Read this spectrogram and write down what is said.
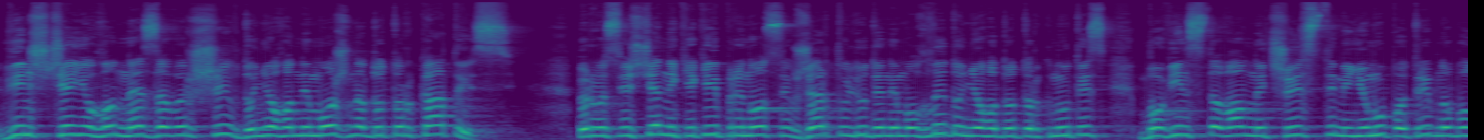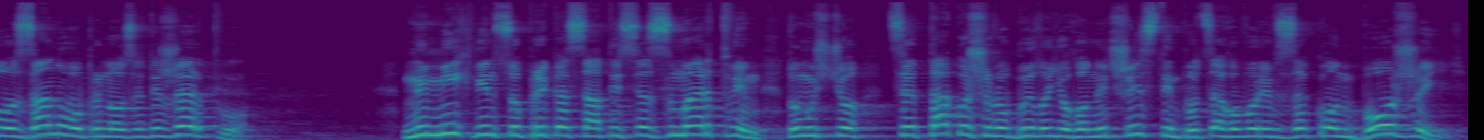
Він ще його не завершив, до нього не можна доторкатись. Первосвященник, який приносив жертву, люди не могли до нього доторкнутись, бо він ставав нечистим і йому потрібно було заново приносити жертву. Не міг він соприкасатися з мертвим, тому що це також робило його нечистим. Про це говорив закон Божий.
